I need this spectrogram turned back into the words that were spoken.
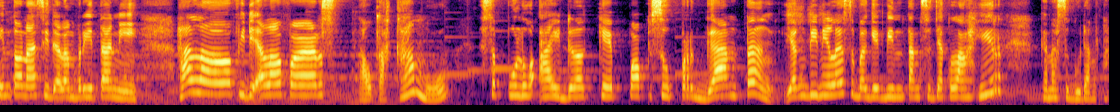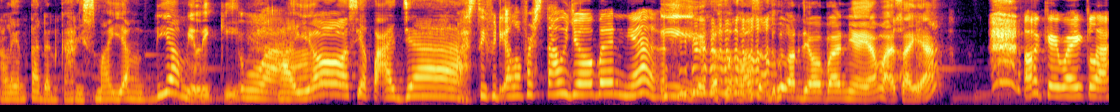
Intonasi dalam berita nih. Halo VDL lovers, tahukah kamu 10 idol K-pop super ganteng yang dinilai sebagai bintang sejak lahir karena segudang talenta dan karisma yang dia miliki. Wah. Ayo, siapa aja? Pasti video lovers tahu jawabannya. Iya dong, langsung keluar jawabannya ya Mbak saya. Oke baiklah.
